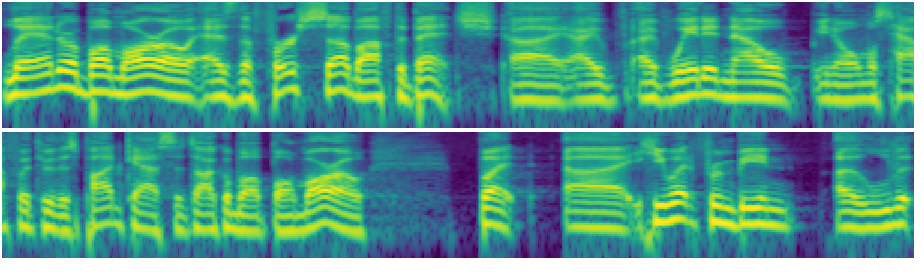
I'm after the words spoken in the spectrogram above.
Leandro Bolmaro as the first sub off the bench. Uh, I've I've waited now, you know, almost halfway through this podcast to talk about Bolmaro, but uh, he went from being li-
